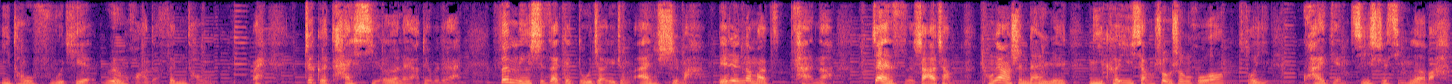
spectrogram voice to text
一头服帖润滑的分头，哎，这个太邪恶了呀，对不对？分明是在给读者一种暗示嘛，别人那么惨呐，战死沙场，同样是男人，你可以享受生活哦，所以快点及时行乐吧。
